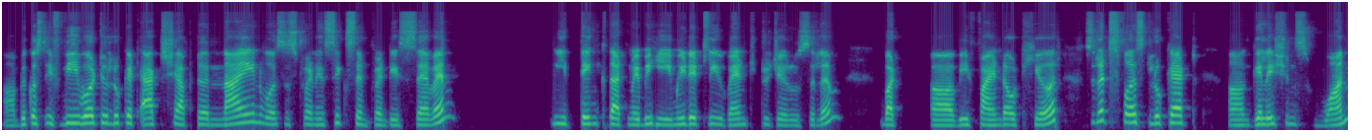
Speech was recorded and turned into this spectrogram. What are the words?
Uh, because if we were to look at acts chapter 9 verses 26 and 27 we think that maybe he immediately went to jerusalem but uh, we find out here. So let's first look at uh, Galatians 1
